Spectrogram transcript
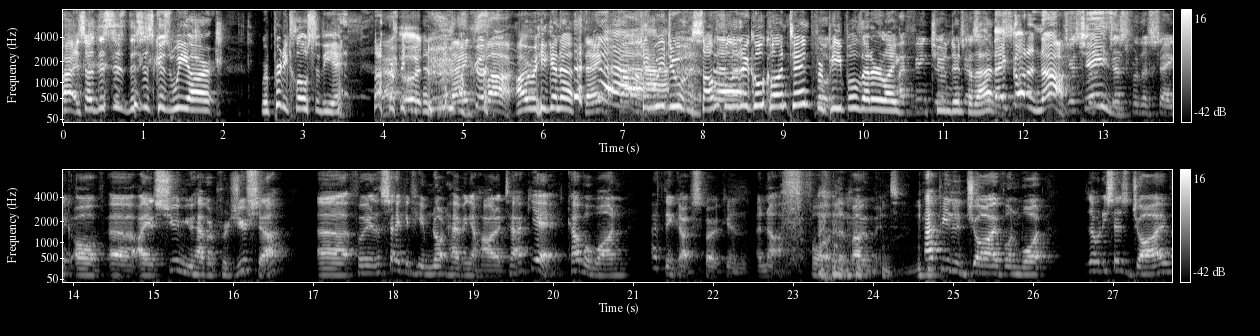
All right, so this is this is because we are we're pretty close to the end. Thank fuck. Are we gonna? Thank fuck. Can we do some political content for Look, people that are I like think tuned that in for just- that? They got enough. just, for, Jesus. just for the sake of, uh, I assume you have a producer. Uh, for the sake of him not having a heart attack, yeah, cover one. I think I've spoken enough for the moment. Happy to jive on what is that? What he says? Jive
